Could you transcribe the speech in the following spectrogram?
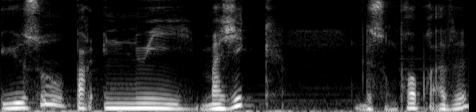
Youssou, par une nuit magique, de son propre aveu,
